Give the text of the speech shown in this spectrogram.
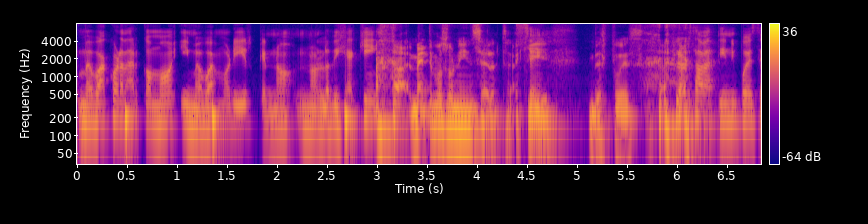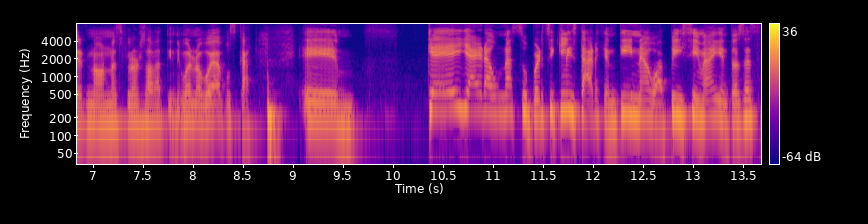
me voy a acordar cómo y me voy a morir, que no, no lo dije aquí. Metemos un insert aquí después. Flor Sabatini puede ser, no, no es Flor Sabatini. Bueno, voy a buscar. Eh, que ella era una super ciclista argentina, guapísima, y entonces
